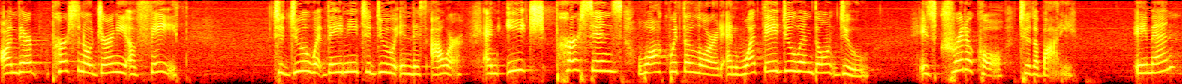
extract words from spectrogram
on their personal journey of faith to do what they need to do in this hour. And each person's walk with the Lord and what they do and don't do is critical to the body. Amen?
